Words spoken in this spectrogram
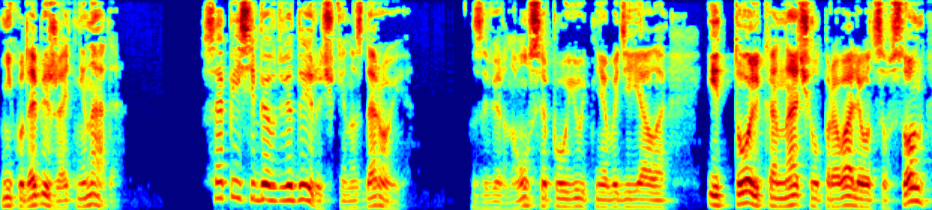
никуда бежать не надо. Сопи себе в две дырочки на здоровье. Завернулся поуютнее в одеяло и только начал проваливаться в сон,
